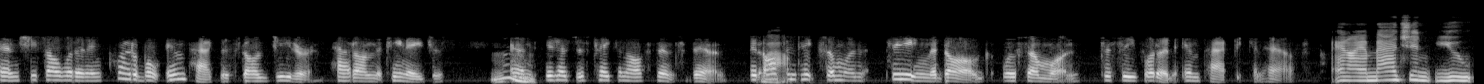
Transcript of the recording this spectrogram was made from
And she saw what an incredible impact this dog Jeter had on the teenagers. Mm. And it has just taken off since then. It wow. often takes someone seeing the dog with someone to see what an impact it can have. And I imagine you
